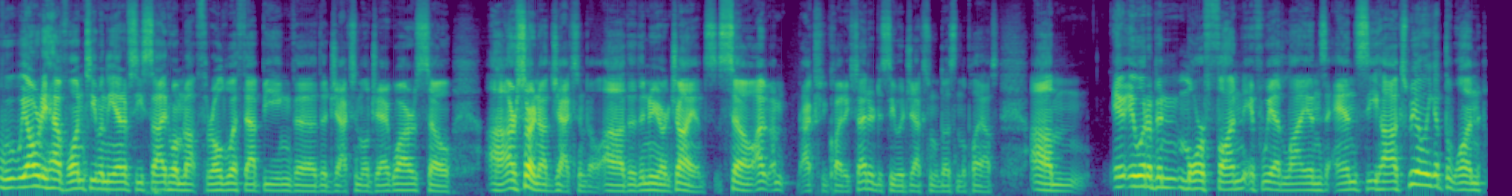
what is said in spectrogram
we already have one team on the NFC side who I'm not thrilled with, that being the the Jacksonville Jaguars. So, uh, or sorry, not Jacksonville, uh, the, the New York Giants. So I'm, I'm actually quite excited to see what Jacksonville does in the playoffs. Um, it, it would have been more fun if we had Lions and Seahawks. We only get the one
